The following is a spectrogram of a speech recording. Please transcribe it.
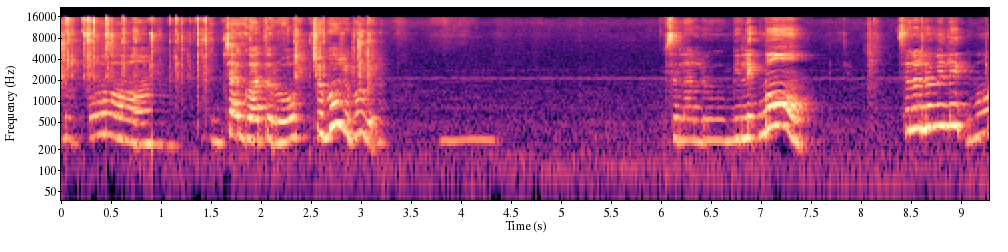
Lupa. Cak gua terus. Coba coba Be. Selalu milikmu. Selalu milikmu.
